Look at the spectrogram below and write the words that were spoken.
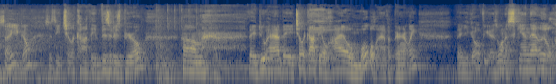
So here you go. This is the Chillicothe Visitors Bureau. Um, they do have a Chillicothe, Ohio mobile app apparently. There you go. If you guys want to scan that little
